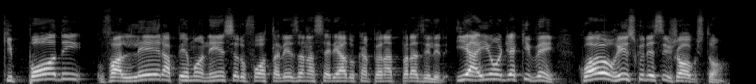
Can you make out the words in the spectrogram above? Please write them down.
que podem valer a permanência do Fortaleza na Série A do Campeonato Brasileiro. E aí onde é que vem? Qual é o risco desses jogos, Tom?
